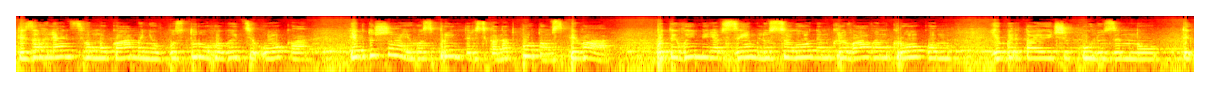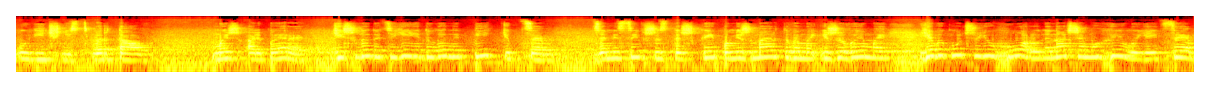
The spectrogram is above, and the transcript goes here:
Ти заглянь свому каменю в пусту руговицю ока, як душа його спринтерська над потом співа, бо ти виміряв землю солоним кривавим кроком, й обертаючи кулю земну, ти у вічність вертав. Ми ж, Альбере, дійшли до цієї долини підтюпцем, замісивши стежки поміж мертвими і живими, я викучую гору, неначе могилу яйцем,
